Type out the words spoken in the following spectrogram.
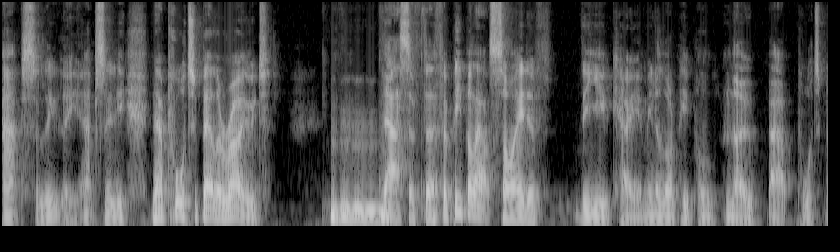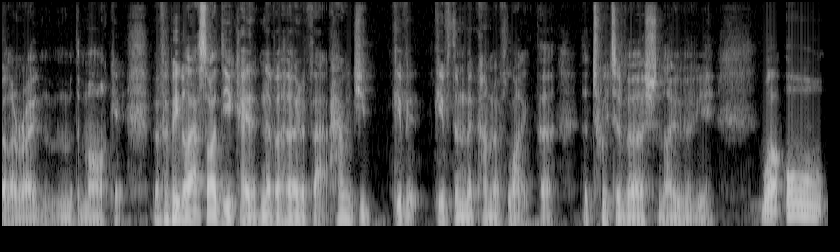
Absolutely, absolutely. Now, Portobello Road. that's a, for people outside of the UK. I mean, a lot of people know about Portobello Road and the market, but for people outside the UK that've never heard of that, how would you give it give them the kind of like the the Twitter version overview. Well, all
